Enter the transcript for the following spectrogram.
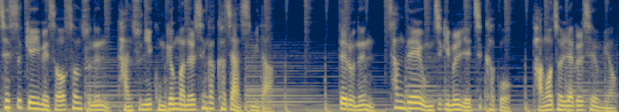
체스 게임에서 선수는 단순히 공격만을 생각하지 않습니다. 때로는 상대의 움직임을 예측하고 방어 전략을 세우며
